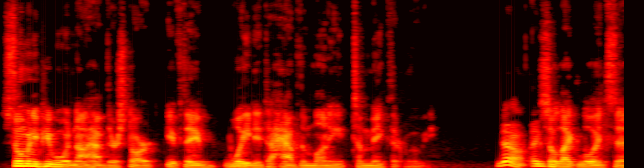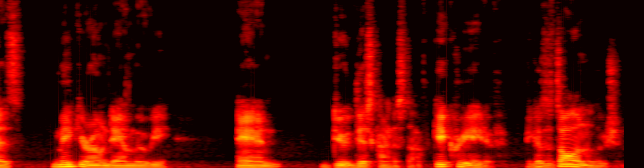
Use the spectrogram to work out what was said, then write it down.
so many people would not have their start if they waited to have the money to make their movie. No, So, like Lloyd says, make your own damn movie and do this kind of stuff. Get creative because it's all an illusion.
